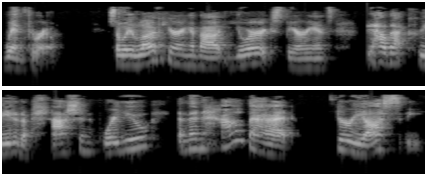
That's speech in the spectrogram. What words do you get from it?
went through. So we love hearing about your experience, how that created a passion for you, and then how that curiosity,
